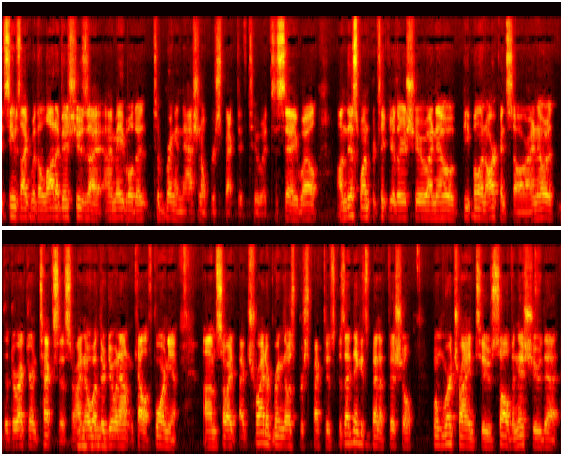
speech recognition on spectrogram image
it seems like with a lot of issues, I, am able to, to bring a national perspective to it to say, well, on this one particular issue, I know people in Arkansas, or I know the director in Texas, or I know what mm-hmm. they're doing out in California. Um, so I, I try to bring those perspectives because I think it's beneficial when we're trying to solve an issue that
